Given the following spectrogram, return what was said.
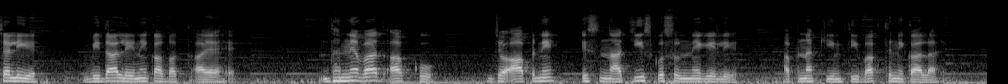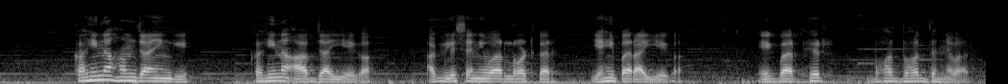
चलिए, विदा लेने का वक्त आया है। धन्यवाद आपको, जो आपने इस नाचीज़ को सुनने के लिए अपना कीमती वक्त निकाला है। कहीं ना हम जाएँगे, कहीं ना आप जाइएगा। अगले शनिवार लौट कर यहीं पर आइएगा। एक बार फिर बहुत बहुत धन्यवाद।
